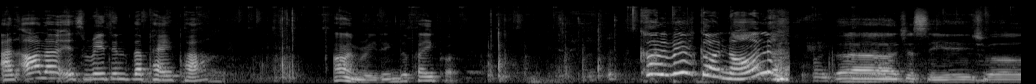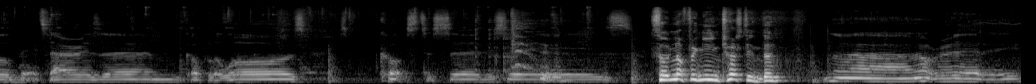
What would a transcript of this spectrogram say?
and Arlo is reading the paper. I'm reading the paper. Kind of what's going on? Uh, just the usual bit of terrorism, couple of wars, cuts to services. So nothing interesting then? nah, not really.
